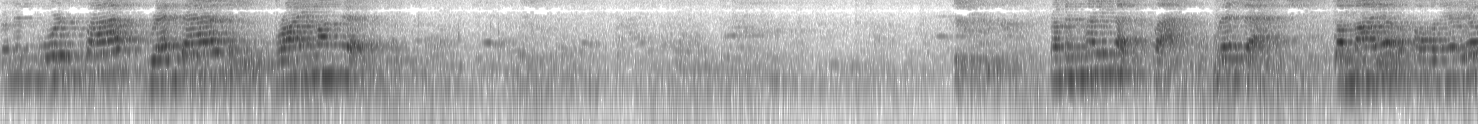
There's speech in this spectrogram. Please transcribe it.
From his sports class, red badge, Brian Montez. From his Honeycutt's class, red badge, Amaya Apolinario.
